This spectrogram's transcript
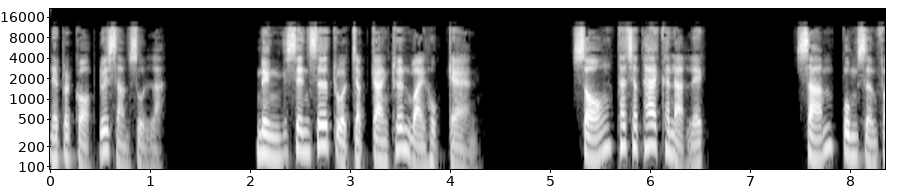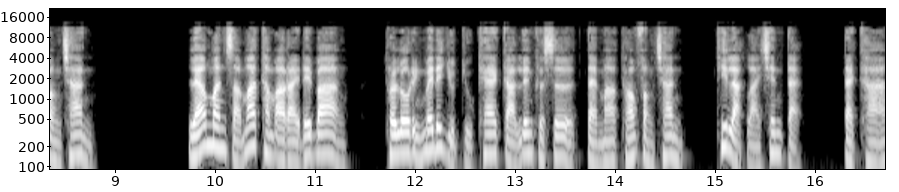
ในประกอบด้วย 3 ส่วนหลัก 1. เซ็นเซอร์ตรวจจับการเคลื่อนไหว 6 แกน 2. ทัชแพทย์ขนาดเล็ก 3. ปุ่มเสริมฟังก์ชัน แล้วมันสามารถทำอะไรได้บ้างพระโลริงไม่ได้หยุดอยู่แค่การเลื่อนเคอร์เซอร์ แต่มาพร้อมฟังก์ชันที่หลากหลายเช่นแตะแตะค้าง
